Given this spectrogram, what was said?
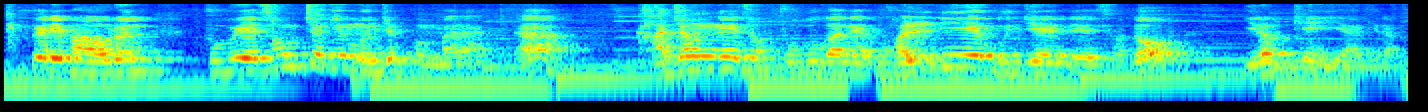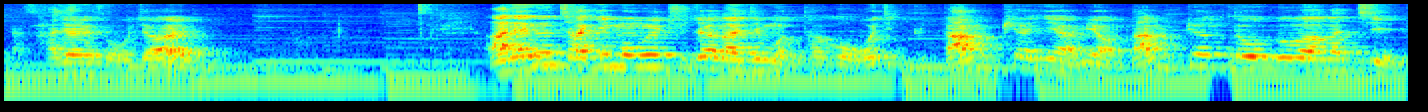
특별히 바울은 부부의 성적인 문제뿐만 아니라 가정 내에서 부부 간의 권리의 문제에 대해서도 이렇게 이야기를 합니다. 4절에서 5절. 아내는 자기 몸을 주장하지 못하고 오직 그 남편이 하며 남편도 그와 같이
